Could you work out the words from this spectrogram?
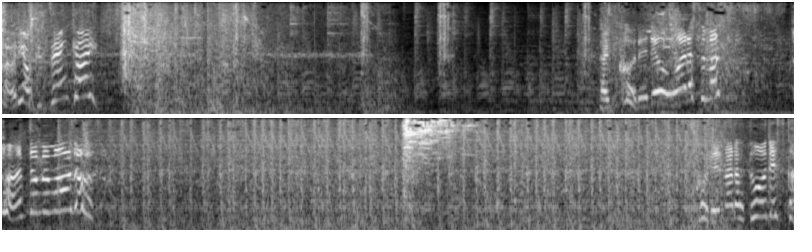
火力全開。はいこれで終わらせます。ファントムモード。これならどうですか？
